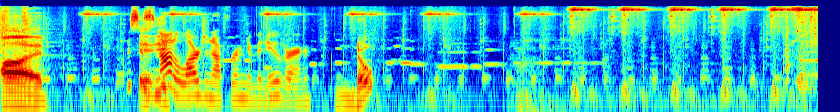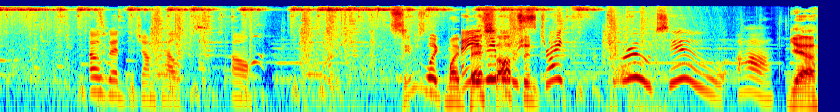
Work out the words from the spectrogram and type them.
uh, This is it- not it- a large enough room to maneuver. nope. Oh, good. The jump helps. Oh. Seems like my And best option. strike through, too. Ah. yeah.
